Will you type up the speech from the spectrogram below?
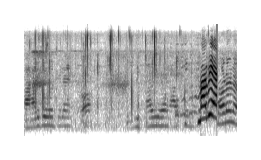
पहाड़ की ओर चले भाभी পড়ো না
